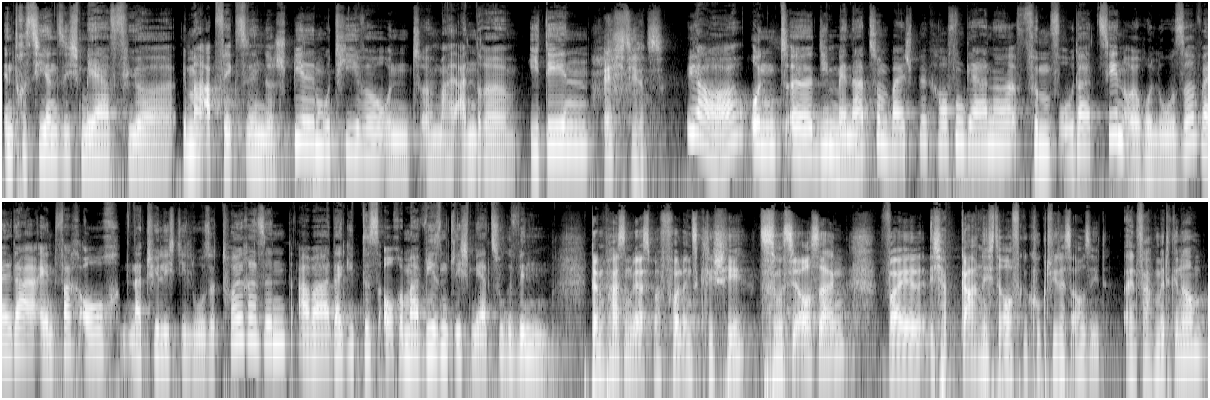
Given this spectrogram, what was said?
interessieren sich mehr für immer abwechselnde Spielmotive und äh, mal andere Ideen. Echt jetzt? Ja, und äh, die Männer zum Beispiel kaufen gerne 5 oder 10 Euro Lose, weil da einfach auch natürlich die Lose teurer sind, aber da gibt es auch immer wesentlich mehr zu gewinnen. Dann passen wir erstmal voll ins Klischee, das muss ich auch sagen, weil ich habe gar nicht drauf geguckt, wie das aussieht. Einfach mitgenommen.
